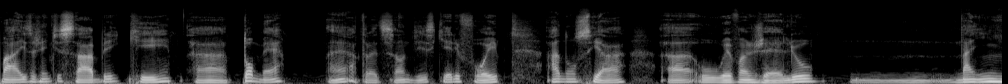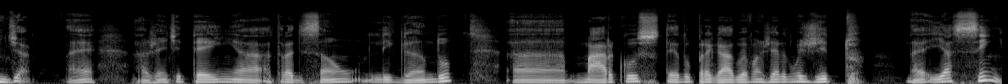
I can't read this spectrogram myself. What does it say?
mas a gente sabe que ah, Tomé, né, a tradição diz que ele foi anunciar ah, o evangelho hum, na Índia. Né? A gente tem a, a tradição ligando uh, Marcos tendo pregado o evangelho no Egito. Né? E assim,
